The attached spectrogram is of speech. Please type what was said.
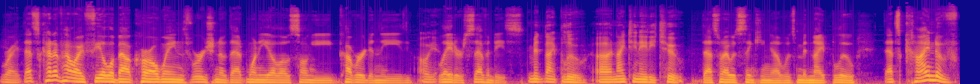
Right. That's kind of how I feel about Carl Wayne's version of that one ELO song he covered in the Oh, yeah. later 70s. Midnight Blue, uh, 1982. That's what I was thinking of was Midnight Blue. That's kind of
